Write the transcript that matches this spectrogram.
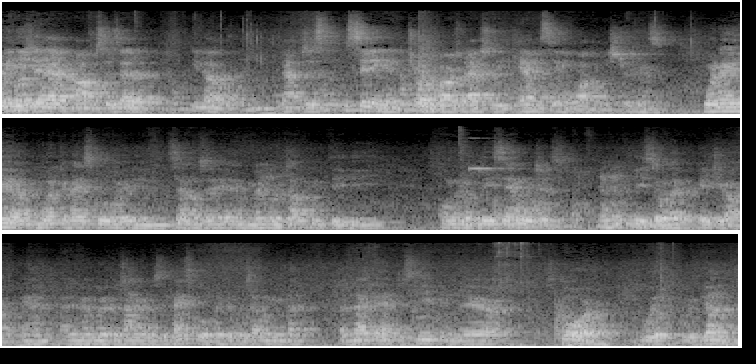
we need to have officers that are, you know, not just sitting in patrol cars, but actually canvassing and walking the streets. When I uh, went to high school in San Jose, I remember talking to the owner of Lee Sandwiches. Mm-hmm. He's sort of like a patriarch, and I remember at the time I was in high school, they were telling me that at night they had to sleep in their store with, with guns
